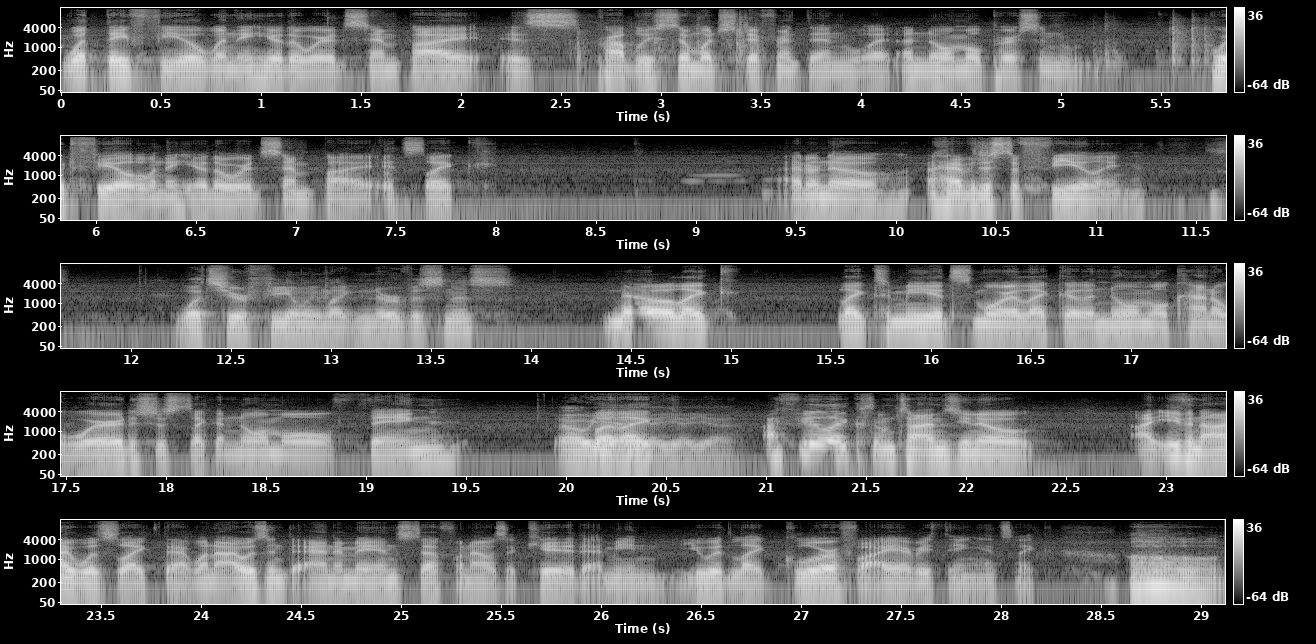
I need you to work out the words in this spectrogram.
what they feel when they hear the word senpai is probably so much different than what a normal person would feel when they hear the word senpai. It's like I don't know. I have just a feeling. What's your feeling like nervousness No, like like to me it's more like a normal kind of word. It's just like a normal thing. oh But, yeah, like- yeah yeah yeah I feel like sometimes, you know, I even I was like that when I was into anime and stuff when I was a kid. I mean, you would like glorify everything. It's like, "Oh,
